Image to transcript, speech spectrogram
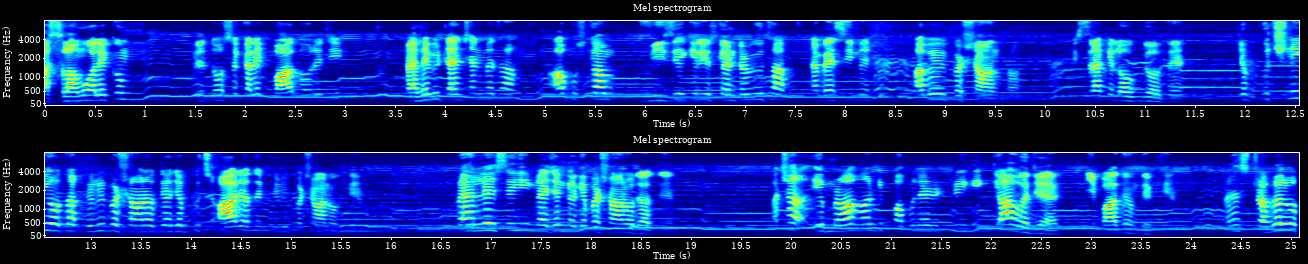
अस्सलाम वालेकुम मेरे दोस्त से कल एक बात हो रही थी। पहले भी टेंशन में था, अब उसका वीज़े के लिए उसका इंटरव्यू था एम्बेसी में, अभी भी परेशान था। इस तरह के लोग भी होते हैं। जब कुछ नहीं होता, फिर भी परेशान होते हैं, जब कुछ आ जाते फिर भी परेशान होते हैं। पहले से ही इमेजिन करके परेशान हो जाते हैं। अच्छा इमरान खान की पॉपुलैरिटी की क्या वजह है? ये बाद में हम देखते हैं। अच्छा स्ट्रगल वो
